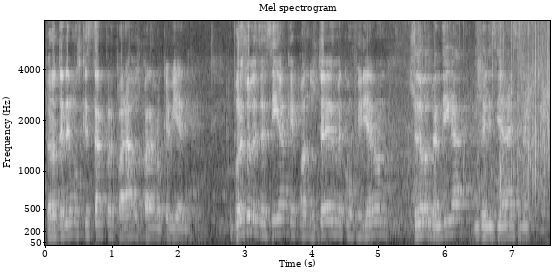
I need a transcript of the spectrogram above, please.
pero tenemos que estar preparados para lo que viene. Y por eso les decía que cuando ustedes me confirieron, Dios los bendiga y felicidades en este momento.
